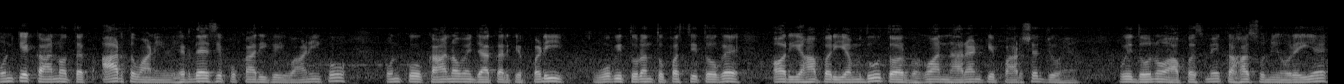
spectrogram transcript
उनके कानों तक आर्तवाणी हृदय से पुकारी गई वाणी को उनको कानों में जा कर के पड़ी वो भी तुरंत उपस्थित हो गए और यहाँ पर यमदूत और भगवान नारायण के पार्षद जो हैं वे दोनों आपस में कहा सुनी हो रही है।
